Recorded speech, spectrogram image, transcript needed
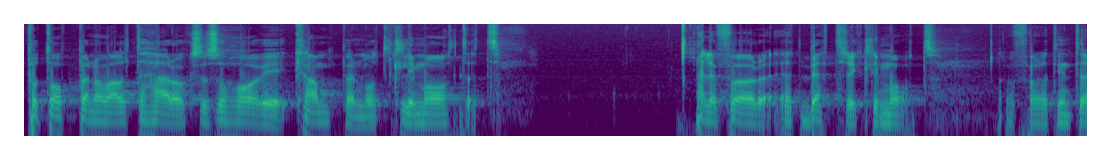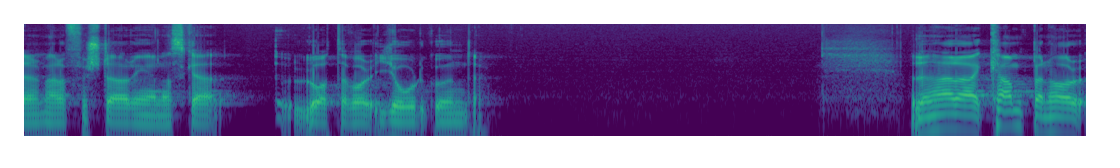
på toppen av allt det här också så har vi kampen mot klimatet. Eller för ett bättre klimat. Och för att inte de här förstöringarna ska låta vår jord gå under. Den här kampen har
